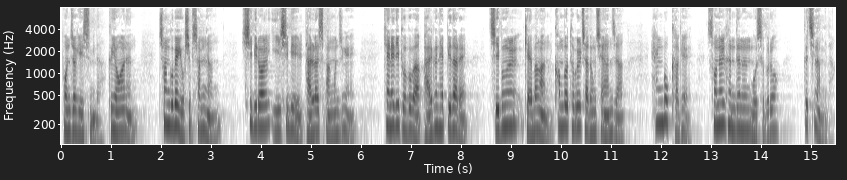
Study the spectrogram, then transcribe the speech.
본 적이 있습니다. 그 영화는 1963년 11월 22일 달라스 방문 중에 케네디 부부가 밝은 햇빛 아래 지붕을 개방한 컨버터블 자동차에 앉아 행복하게 손을 흔드는 모습으로 끝이 납니다.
